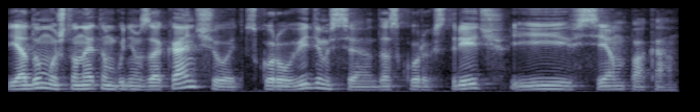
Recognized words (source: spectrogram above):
Я думаю, что на этом будем заканчивать. Скоро увидимся, до скорых встреч и всем пока.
